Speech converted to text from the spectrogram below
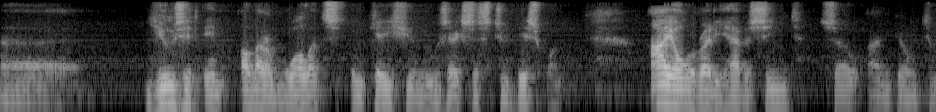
uh, use it in other wallets in case you lose access to this one. I already have a seed, so I'm going to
